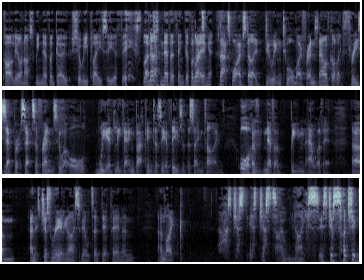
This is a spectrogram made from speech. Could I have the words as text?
partly on us. We never go, shall we play Sea of Thieves? like, No. just never think of playing that's, it. that's what I've started doing to all my friends now. I've got like three separate sets of friends who are all weirdly getting back into Sea of Thieves at the same time, or have never been out of it. Um, and it's just really nice to be able to dip in and and like oh, it's just it's just so nice. It's just such a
